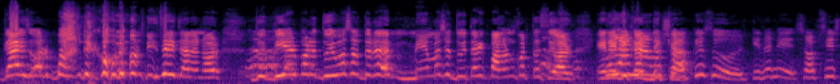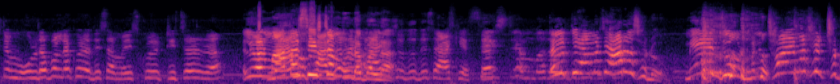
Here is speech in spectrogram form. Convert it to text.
গাইজ ওর বার্থডে কবে? ও নিজেই জানেন ওর দুই বিয়ের পরে দুই বছর ধরে মে মাসে দুই তারিখ পালন করতেছি আর এনআইডি কার্ড দেখে সব কিছু কি জানি সব সিস্টেম উল্টা পাল্টা করে দিছে আমার স্কুলের টিচাররা তাহলে ওর মাথার সিস্টেম উল্টা পাল্টা শুধু দিছে আখি একটা। তাহলে তুই আমার চেয়ে আরও ছোট। মে জুন মানে ছয় মাসের ছোট।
